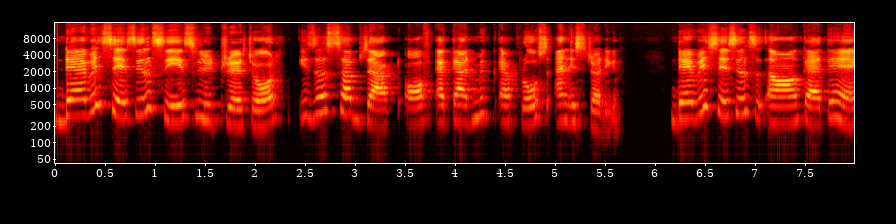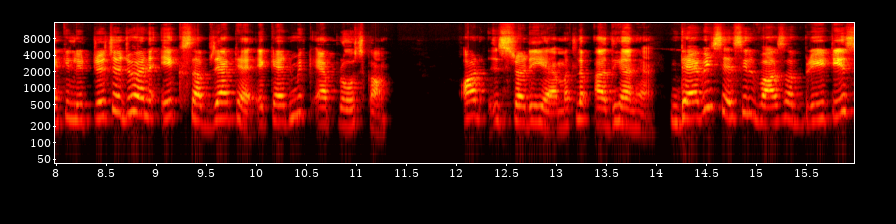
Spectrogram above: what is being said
David Cecil says literature is a subject of academic approach and study. David Cecil कहते हैं कि लिटरेचर जो है ना, एक सब्जेक्ट है एकेडमिक अप्रोच का, और स्टडी है मतलब अध्ययन है। David Cecil was a British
